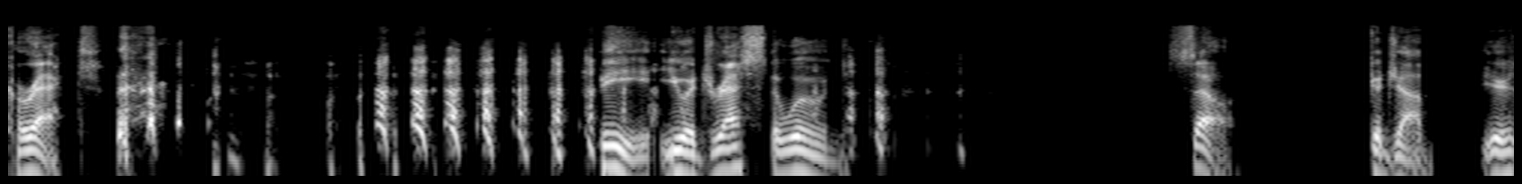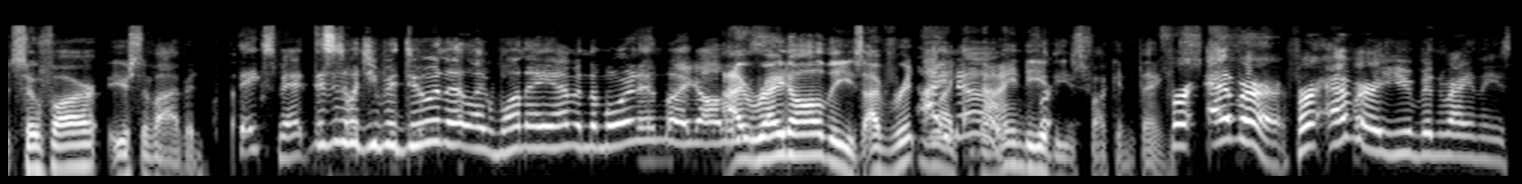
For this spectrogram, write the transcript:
Correct. B, you address the wound. So, good job. You're so far, you're surviving. Thanks, man. This is what you've been doing at like 1 a.m. in the morning, like all. I write all these. I've written I like know. 90 For- of these fucking things. forever, forever. You've been writing these.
